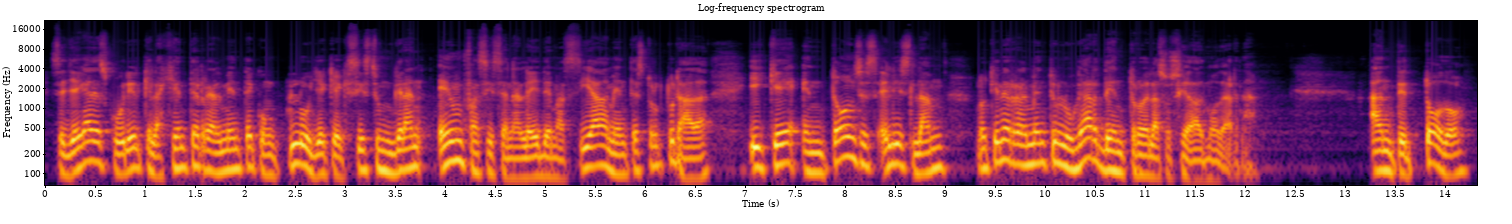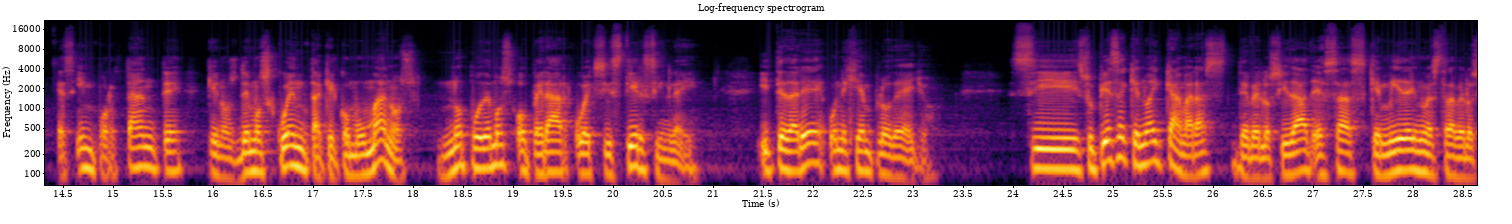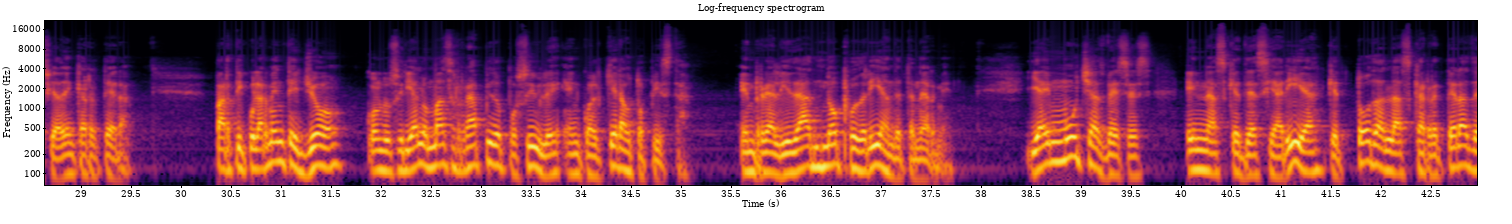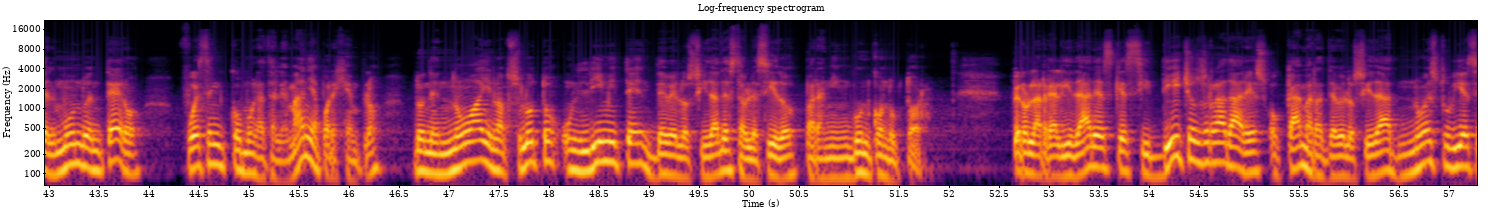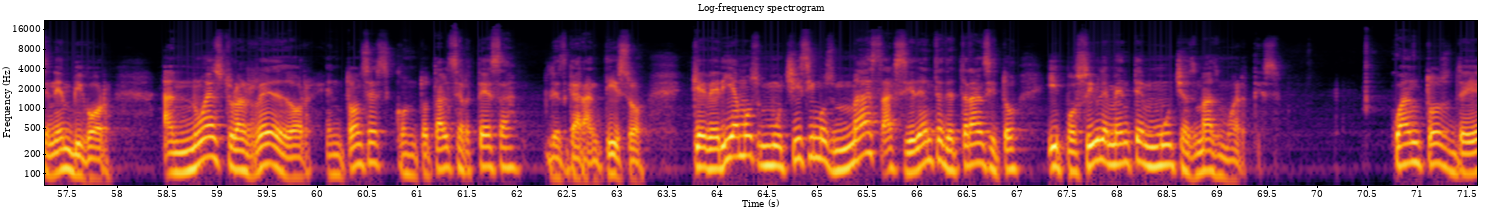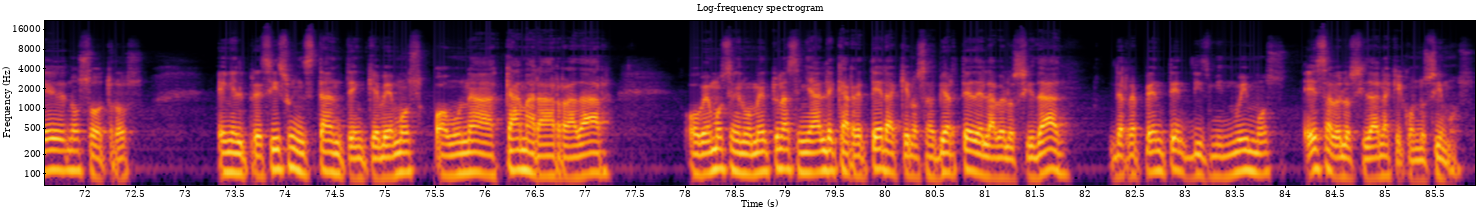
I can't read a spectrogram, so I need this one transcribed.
se llega a descubrir que la gente realmente concluye que existe un gran énfasis en la ley demasiadamente estructurada y que entonces el Islam no tiene realmente un lugar dentro de la sociedad moderna. Ante todo, es importante que nos demos cuenta que como humanos no podemos operar o existir sin ley. Y te daré un ejemplo de ello. Si supiese que no hay cámaras de velocidad, esas que miden nuestra velocidad en carretera, Particularmente yo conduciría lo más rápido posible en cualquier autopista. En realidad no podrían detenerme. Y hay muchas veces en las que desearía que todas las carreteras del mundo entero fuesen como las de Alemania, por ejemplo, donde no hay en absoluto un límite de velocidad establecido para ningún conductor. Pero la realidad es que si dichos radares o cámaras de velocidad no estuviesen en vigor, a nuestro alrededor, entonces con total certeza les garantizo que veríamos muchísimos más accidentes de tránsito y posiblemente muchas más muertes. ¿Cuántos de nosotros, en el preciso instante en que vemos una cámara radar o vemos en el momento una señal de carretera que nos advierte de la velocidad, de repente disminuimos esa velocidad en la que conducimos?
